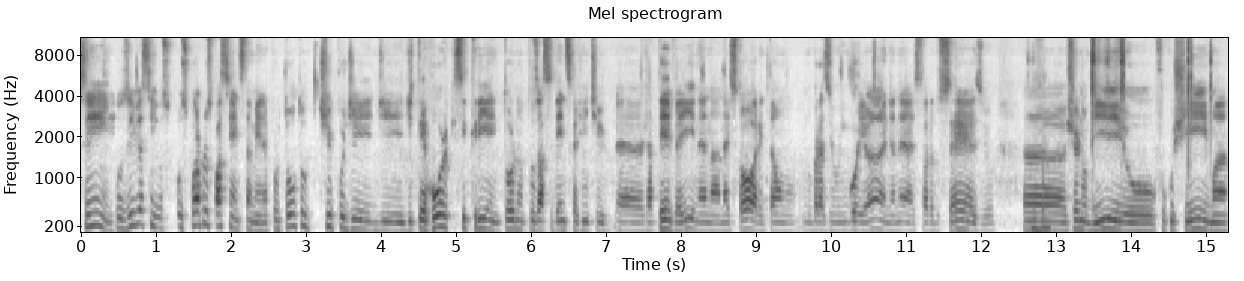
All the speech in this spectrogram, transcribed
Sim, inclusive assim, os, os próprios pacientes também, né? Por todo tipo de, de, de, terror que se cria em torno dos acidentes que a gente é, já teve aí, né, na, na, história. Então, no Brasil, em Goiânia, né, a história do Césio, uh, Chernobyl, Fukushima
